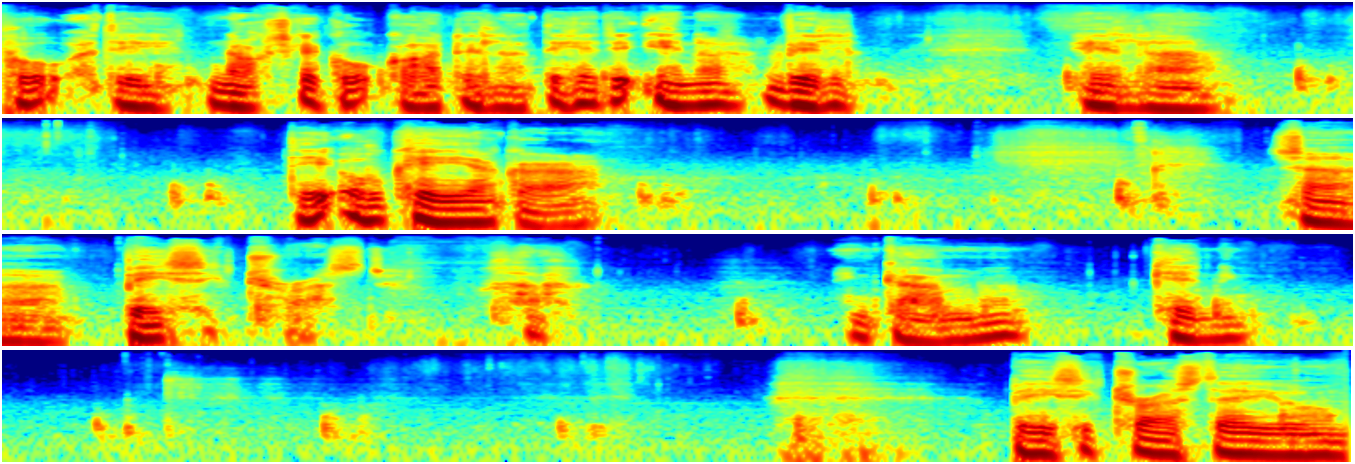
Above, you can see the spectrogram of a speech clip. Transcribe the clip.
på, at det nok skal gå godt, eller det her det ender vel, eller det er okay at gøre. Så basic trust. Ha. En gammel kending. Basic trust er jo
